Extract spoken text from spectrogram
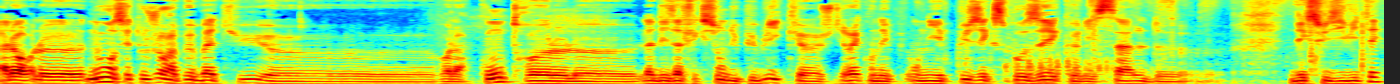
Alors, le, nous, on s'est toujours un peu battu euh, voilà, contre le, la désaffection du public. Euh, je dirais qu'on est, on y est plus exposé que les salles de, d'exclusivité.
